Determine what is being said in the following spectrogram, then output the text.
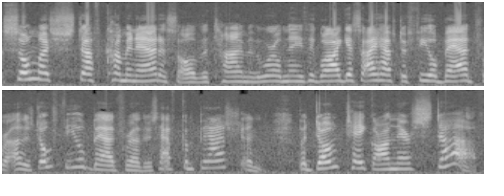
so much stuff coming at us all the time in the world, and then you think, well, I guess I have to feel bad for others. Don't feel bad for others. Have compassion, but don't take on their stuff.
